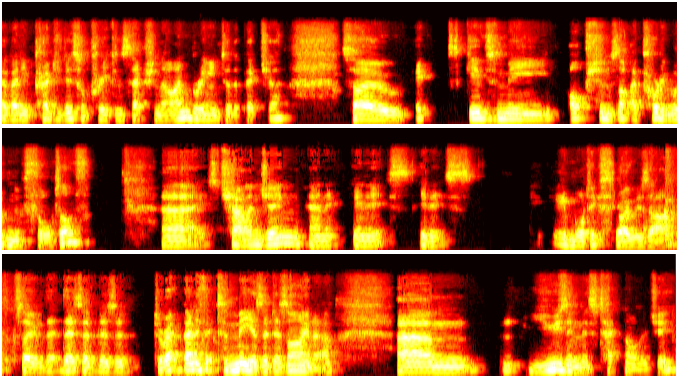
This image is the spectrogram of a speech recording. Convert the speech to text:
of any prejudice or preconception that I'm bringing to the picture. So it gives me options that I probably wouldn't have thought of. Uh, it's challenging and it, in its in its in what it throws up. So there's a there's a direct benefit to me as a designer um, using this technology.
